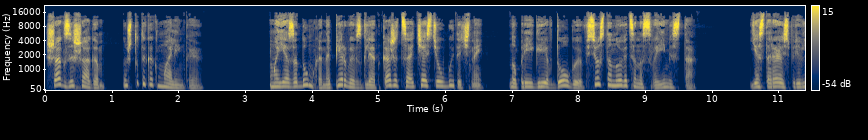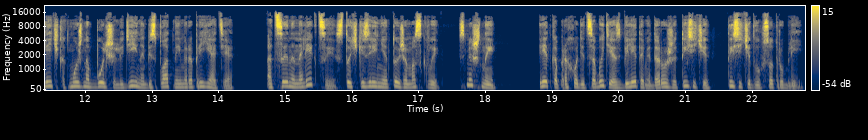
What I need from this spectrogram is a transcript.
Шаг за шагом. Ну что ты как маленькая? Моя задумка на первый взгляд кажется отчасти убыточной, но при игре в долгую все становится на свои места. Я стараюсь привлечь как можно больше людей на бесплатные мероприятия, а цены на лекции, с точки зрения той же Москвы, смешны. Редко проходят события с билетами дороже 1000-1200 рублей.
